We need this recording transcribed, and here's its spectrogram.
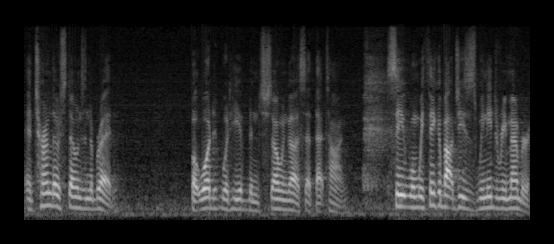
and turned those stones into bread. But what would he have been showing us at that time? See, when we think about Jesus, we need to remember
